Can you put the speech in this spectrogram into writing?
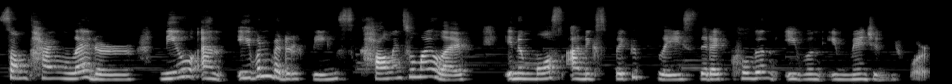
sometime later, new and even better things come into my life in the most unexpected place that I couldn't even imagine before.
